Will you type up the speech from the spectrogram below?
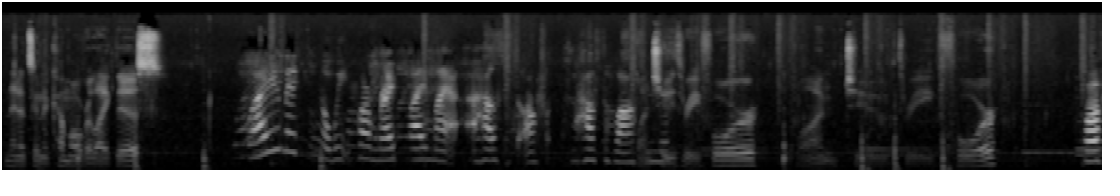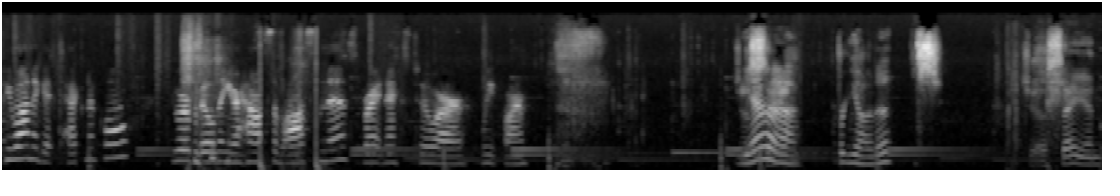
and then it's gonna come over like this. Why are you making a wheat farm right by my house of house of One, awesomeness? two, three, four. One, two, three, four. Well, if you want to get technical, you are building your house of awesomeness right next to our wheat farm. Just yeah, saying. Brianna. Just saying.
